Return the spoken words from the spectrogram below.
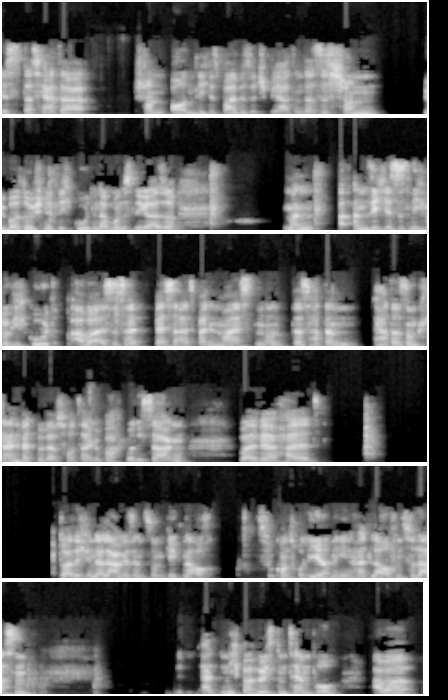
ist, dass Hertha schon ordentliches Ballbesitzspiel hat und das ist schon überdurchschnittlich gut in der Bundesliga. Also man an sich ist es nicht wirklich gut, aber es ist halt besser als bei den meisten und das hat dann Hertha so einen kleinen Wettbewerbsvorteil gebracht, würde ich sagen, weil wir halt dadurch in der Lage sind, so einen Gegner auch zu kontrollieren, ihn halt laufen zu lassen. Halt nicht bei höchstem Tempo, aber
